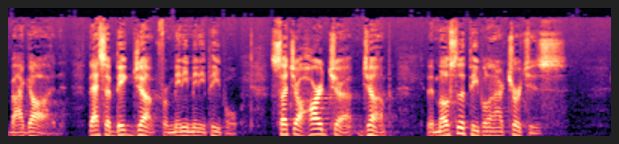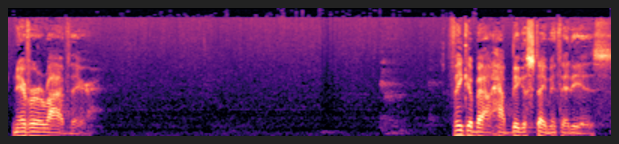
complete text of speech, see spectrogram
by God. That's a big jump for many, many people. Such a hard jump that most of the people in our churches never arrive there. Think about how big a statement that is.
